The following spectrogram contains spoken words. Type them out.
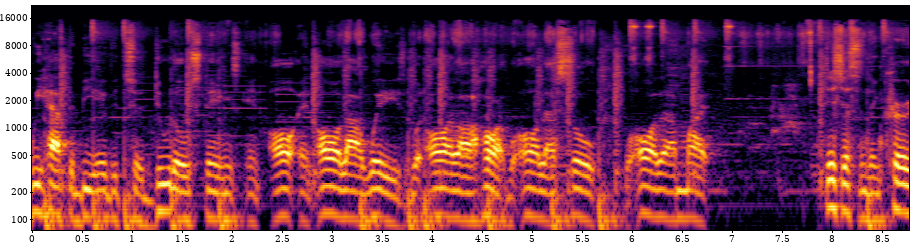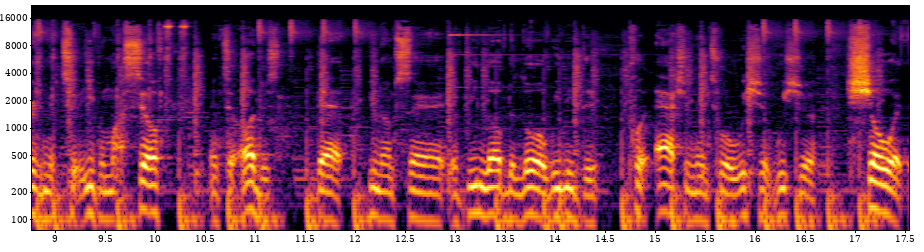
we have to be able to do those things in all in all our ways, with all our heart, with all our soul, with all our might. This is just an encouragement to even myself and to others that, you know what I'm saying, if we love the Lord, we need to put action into it. We should we should show it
